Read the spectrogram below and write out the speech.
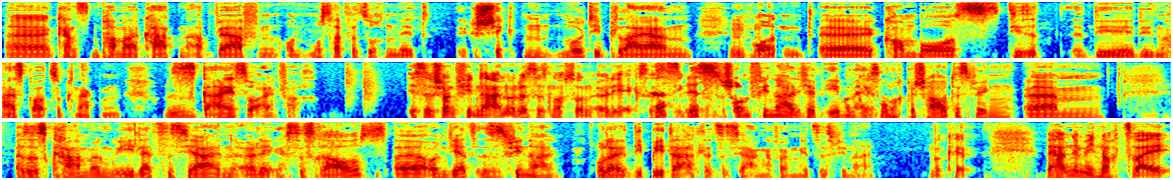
äh, kannst ein paar Mal Karten abwerfen und musst halt versuchen mit geschickten Multipliern mhm. und äh, Combos diese, die, diesen Highscore zu knacken. Und es ist gar nicht so einfach. Ist es schon final oder ist es noch so ein Early Access? Das ist schon final. Ich habe eben okay. extra noch geschaut, deswegen, ähm, also es kam irgendwie letztes Jahr in Early Access raus äh, und jetzt ist es final. Oder die Beta hat letztes Jahr angefangen, jetzt ist es final. Okay. Wir haben nämlich noch zwei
